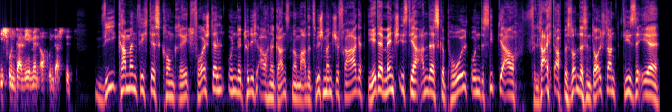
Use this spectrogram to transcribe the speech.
ich Unternehmen auch unterstütze. Wie kann man sich das konkret vorstellen? Und natürlich auch eine ganz normale zwischenmenschliche Frage. Jeder Mensch ist ja anders gepolt und es gibt ja auch, vielleicht auch besonders in Deutschland, diese eher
